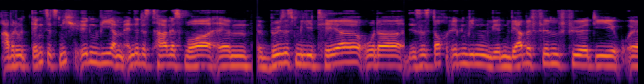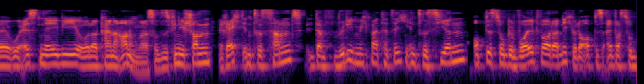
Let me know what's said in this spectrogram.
aber du denkst jetzt nicht irgendwie am Ende des Tages, boah, ähm, böses Militär oder es ist doch irgendwie ein, ein Werbefilm für die äh, US-Navy oder keine Ahnung was. Also das finde ich schon recht interessant. Da würde mich mal tatsächlich interessieren, ob das so gewollt war oder nicht oder ob das einfach so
